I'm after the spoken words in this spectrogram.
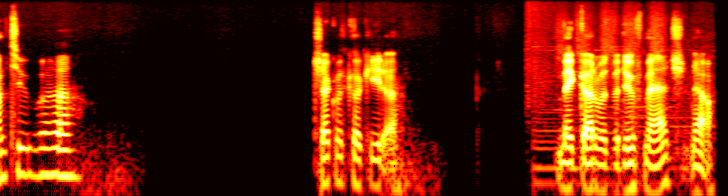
Time to uh, check with Cogita. Make God with Bidoof match? No.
